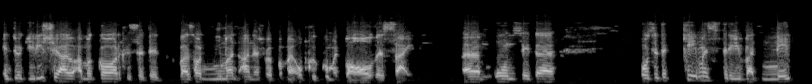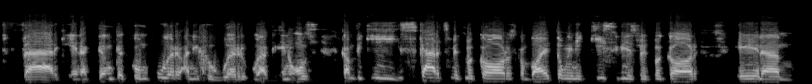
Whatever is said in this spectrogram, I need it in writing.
en toe ek hierdie show aan mekaar gesit het, was daar niemand anders wat by my opgekom het behalwe sy nie. Ehm um, ons het 'n ons het 'n chemistry wat net werk en ek dink dit kom oor aan die gehoor ook en ons kan bietjie skerts met mekaar, ons kan baie tong in die kies wees met mekaar en ehm um,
